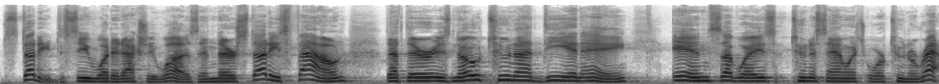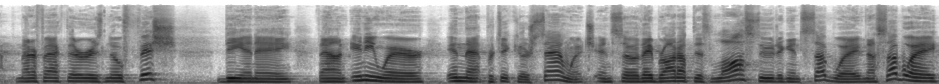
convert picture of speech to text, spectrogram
studied to see what it actually was. And their studies found that there is no tuna DNA in Subway's tuna sandwich or tuna wrap. Matter of fact, there is no fish DNA found anywhere in that particular sandwich. And so they brought up this lawsuit against Subway. Now, Subway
